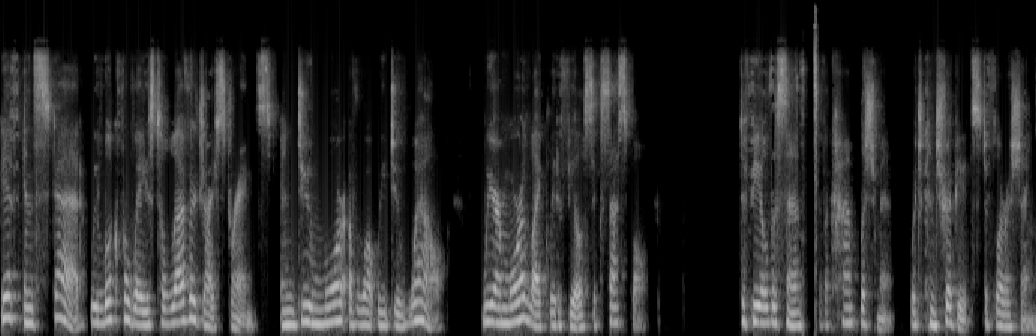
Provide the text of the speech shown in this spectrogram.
If instead we look for ways to leverage our strengths and do more of what we do well, we are more likely to feel successful to feel the sense of accomplishment, which contributes to flourishing.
